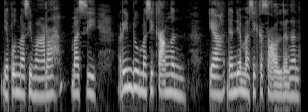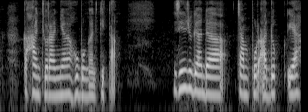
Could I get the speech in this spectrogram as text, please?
dia pun masih marah masih rindu masih kangen ya dan dia masih kesal dengan kehancurannya hubungan kita. Di sini juga ada campur aduk ya,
